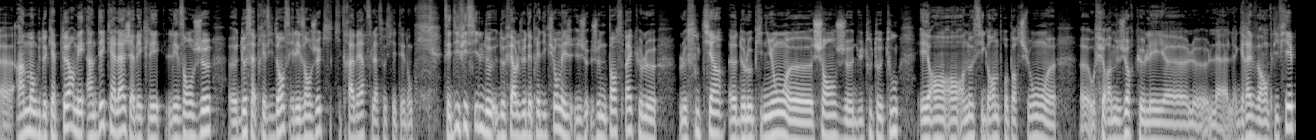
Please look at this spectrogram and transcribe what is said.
un manque de capteurs, mais un décalage avec les, les enjeux de sa présidence et les enjeux qui, traversent la société. Donc c'est difficile de, faire le jeu des prédictions, mais je, ne pense pas que le, soutien euh, de l'opinion euh, change du tout au tout et en, aussi grande proportion euh, au fur et à mesure que les, la, grève va amplifier.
